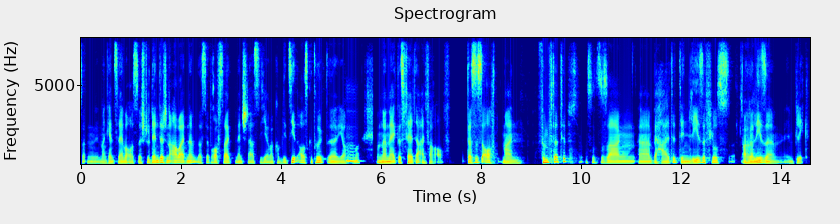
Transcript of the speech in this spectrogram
man kennt es selber aus der studentischen Arbeit, ne, dass der Prof sagt, Mensch, da hast du dich aber kompliziert ausgedrückt, äh, wie auch mhm. immer. Und man merkt, es fällt da einfach auf. Das ist auch mein fünfter Tipp sozusagen, äh, behaltet den Lesefluss eurer Leser im Blick.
